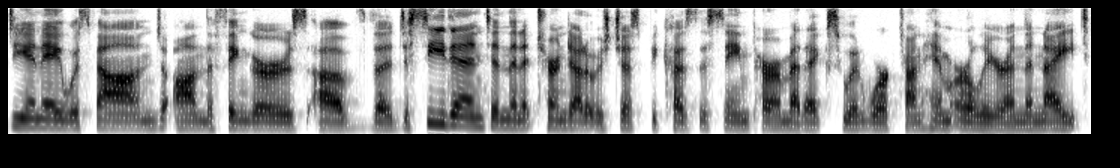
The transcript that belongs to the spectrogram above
DNA was found on the fingers of the decedent. And then it turned out it was just because the same paramedics who had worked on him earlier in the night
